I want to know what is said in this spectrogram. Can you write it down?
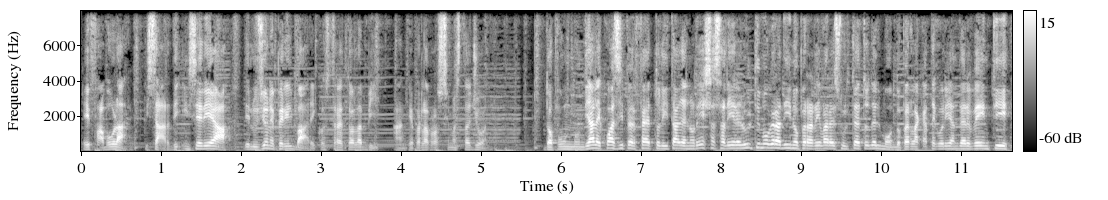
e fa volare i sardi in Serie A, delusione per il Bari costretto alla B anche per la prossima stagione. Dopo un mondiale quasi perfetto, l'Italia non riesce a salire l'ultimo gradino per arrivare sul tetto del mondo per la categoria Under 20.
